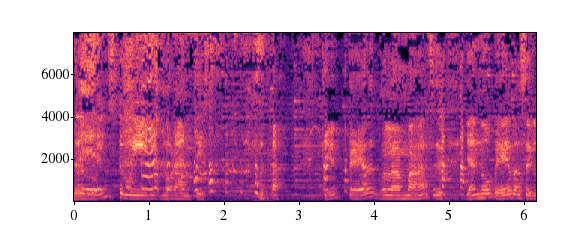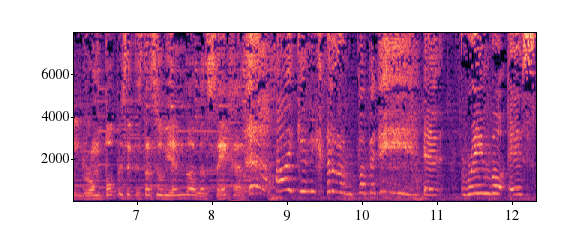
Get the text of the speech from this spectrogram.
Los voy a instruir, ignorantes. ¿Qué pedo con la Marce? Ya no bebas, el rompope se te está subiendo a las cejas. Ay, qué rico rompope. Eh, Rainbow es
